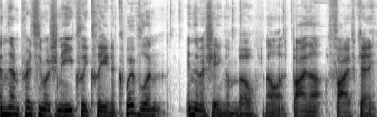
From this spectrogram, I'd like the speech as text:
and then pretty much an equally clean equivalent in the Machine Gun Bow. Now let's buy that, 5k.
